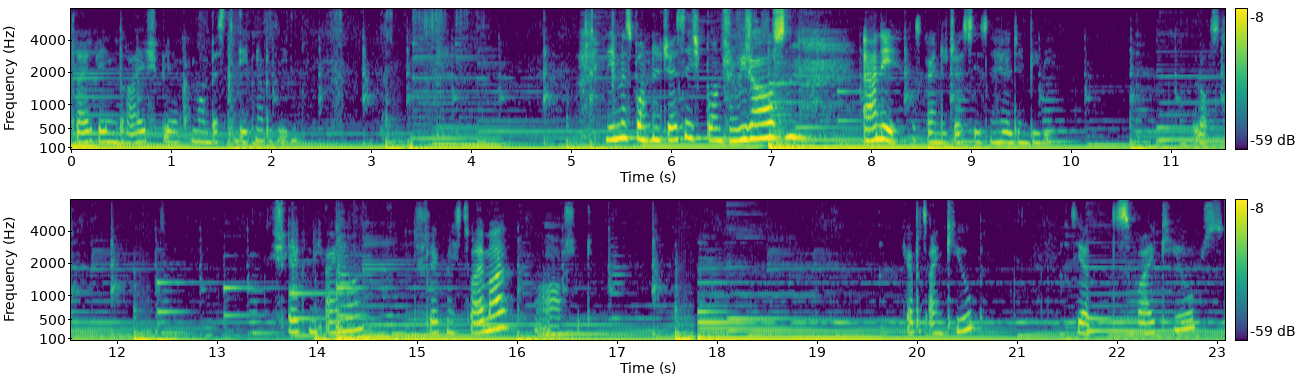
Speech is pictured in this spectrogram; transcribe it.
3 gegen 3 spielen. Kann man am besten Gegner besiegen. Neben mir spawnt eine Jessie. Ich spawn schon wieder außen. Ah, nee. Das ist keine Jessie. Ist eine Heldin Bibi. Lost. Sie schlägt mich einmal. Sie schlägt mich zweimal. Oh, shit. Ich habe jetzt einen Cube. Sie hat zwei Cubes.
